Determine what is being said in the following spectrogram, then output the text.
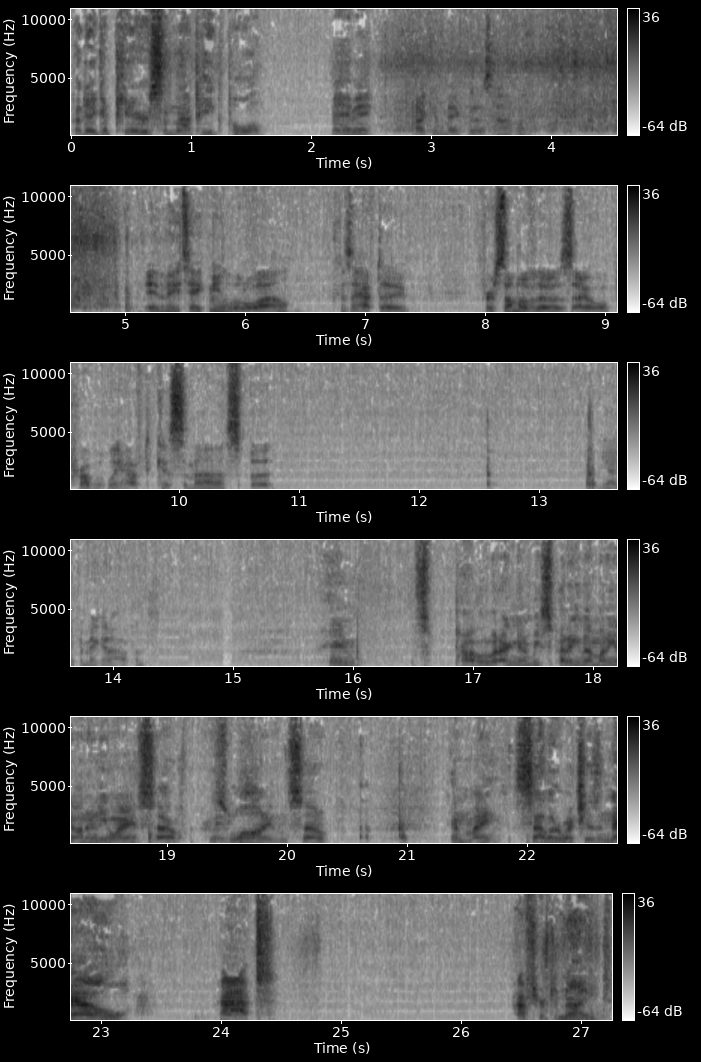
Bodega Pierce and that Picpoul. Maybe. I can make those happen. It may take me a little while because I have to. For some of those, I will probably have to kiss some ass, but yeah, I can make it happen. And probably what I'm going to be spending the money on anyway, so, is wine, so. In my cellar, which is now at, after tonight,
